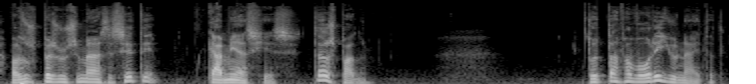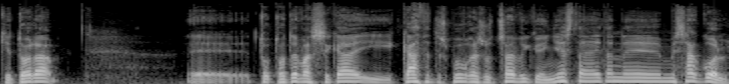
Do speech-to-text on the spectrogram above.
από αυτούς που παίζουν σήμερα στη City, καμία σχέση. Τέλος πάντων. Τότε ήταν φαβορή United και τώρα ε, τότε βασικά οι κάθετες που έβγαζε ο Τσάβη και ο Ενιέστα ήταν ε, μισά γκολ.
